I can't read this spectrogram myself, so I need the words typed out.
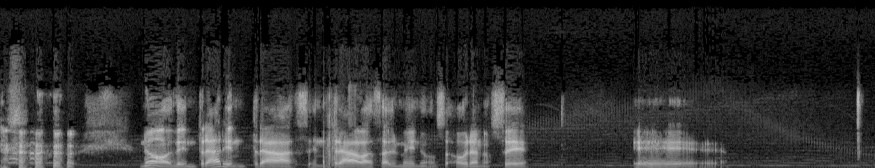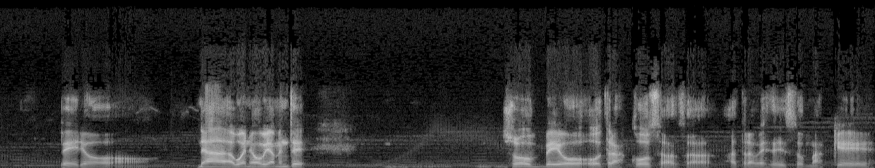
No, de entrar, entras, entrabas al menos. Ahora no sé. Eh, pero nada, bueno, obviamente yo veo otras cosas a, a través de eso, más que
